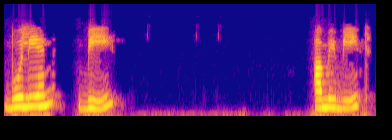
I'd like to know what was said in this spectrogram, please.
বুলিন b আমি bত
